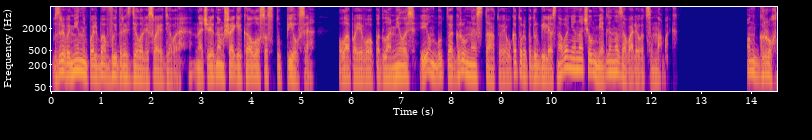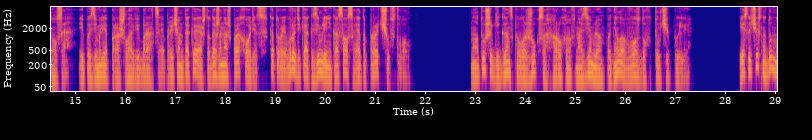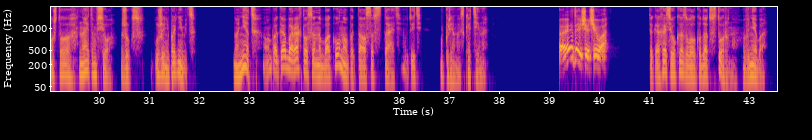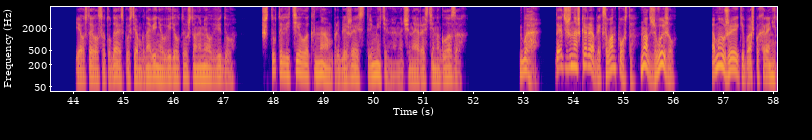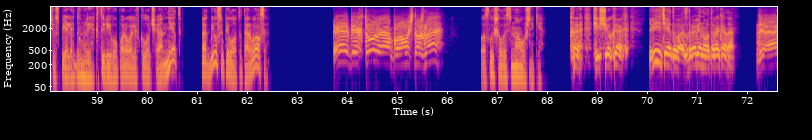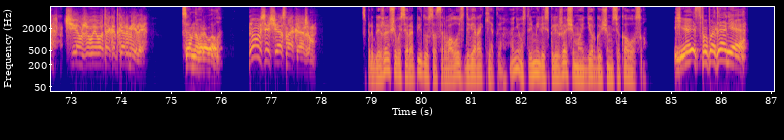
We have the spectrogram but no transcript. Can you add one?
Взрывы мин и пальба выдры сделали свое дело. На очередном шаге колосс оступился. Лапа его подломилась, и он, будто огромная статуя, у которой подрубили основание, начал медленно заваливаться на бок. Он грохнулся, и по земле прошла вибрация, причем такая, что даже наш проходец, который вроде как земли не касался, это прочувствовал. Но туши гигантского жукса, рухнув на землю, подняла в воздух тучи пыли. Если честно, думал, что на этом все, жукс уже не поднимется. Но нет, он пока барахтался на боку, но пытался встать. Вот ведь упрямая скотина. «А это еще чего?» Такахаси указывал куда-то в сторону, в небо. Я уставился туда и спустя мгновение увидел то, что он имел в виду. Что-то летело к нам, приближаясь стремительно, начиная расти на глазах. «Ба, да это же наш кораблик с аванпоста, надо же, выжил!» А мы уже экипаж похоронить успели, думали, ктыри его порвали в клочья. А нет, отбился пилот, оторвался. «Эй, Пехтура, помощь нужна?» Послышалось в наушнике. Ха, еще как! Видите этого здоровенного таракана? «Да, чем же вы его так откормили?» Сам наворовал. «Ну, сейчас накажем». С приближающегося Рапидуса сорвалось две ракеты. Они устремились к лежащему и дергающемуся колоссу. «Есть попадание!»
